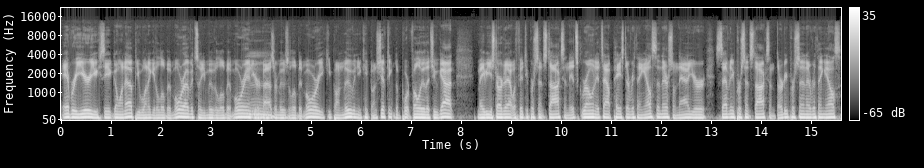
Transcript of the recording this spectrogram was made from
every year you see it going up you want to get a little bit more of it so you move a little bit more in your mm. advisor moves a little bit more you keep on moving you keep on shifting. The portfolio that you got maybe you started out with 50% stocks and it's grown it's outpaced everything else in there so now you're 70% stocks and 30% everything else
